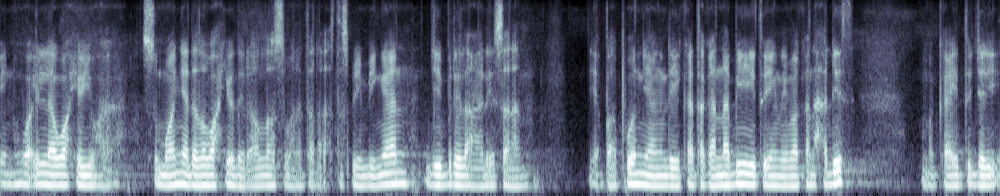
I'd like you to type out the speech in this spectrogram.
in huwa illa wahyu yuha. Semuanya adalah wahyu dari Allah Subhanahu wa taala. Atas bimbingan Jibril alaihissalam ya, apa pun yang dikatakan Nabi itu yang dimakan hadis maka itu jadi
